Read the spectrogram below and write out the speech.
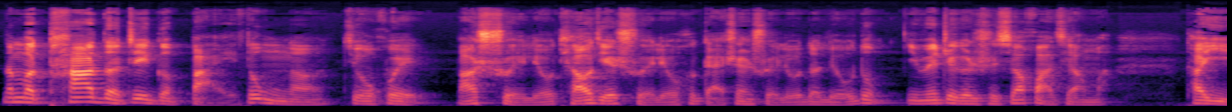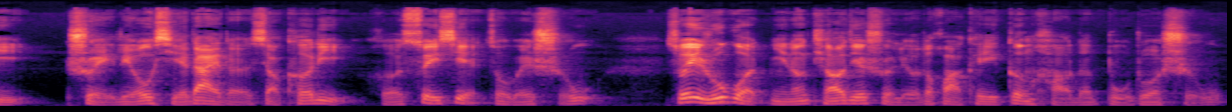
那么它的这个摆动呢，就会把水流调节水流和改善水流的流动，因为这个是消化腔嘛，它以水流携带的小颗粒和碎屑作为食物，所以如果你能调节水流的话，可以更好的捕捉食物。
